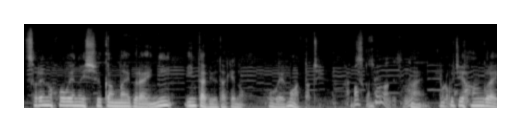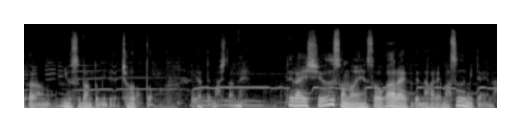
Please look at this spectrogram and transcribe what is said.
それの放映の1週間前ぐらいにインタビューだけの放映もあったという感じですかね。そうなんですね、はい、6時半ぐらいからのニュース番組でちょろっとやってましたね。で来週その演奏がライブで流れますみたいな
